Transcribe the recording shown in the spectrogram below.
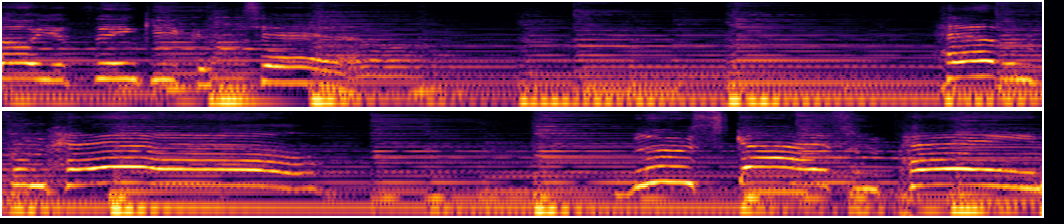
So you think you could tell heaven from hell, blue skies from pain.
